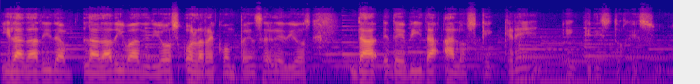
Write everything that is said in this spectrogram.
y la dádiva, la dádiva de Dios o la recompensa de Dios da de vida a los que creen en Cristo Jesús.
